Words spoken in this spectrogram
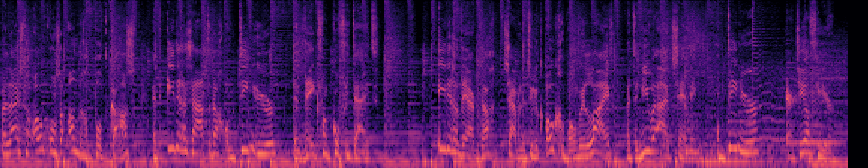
Beluister ook onze andere podcast met iedere zaterdag om 10 uur de Week van Koffietijd. Iedere werkdag zijn we natuurlijk ook gewoon weer live met een nieuwe uitzending. Om 10 uur RTL 4.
